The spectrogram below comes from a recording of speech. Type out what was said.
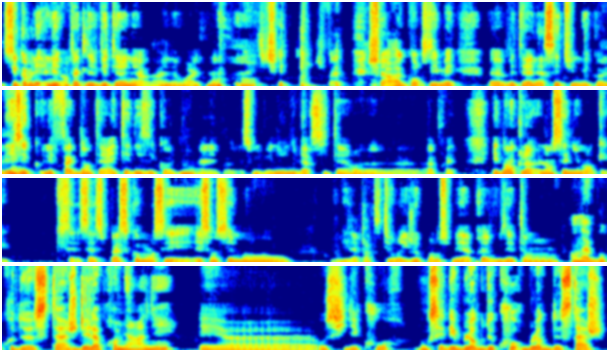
C'est comme les, les- en fait les vétérinaires, ça n'a rien à voir avec moi. Ouais. je, je- je fais un raccourci, mais euh, vétérinaire c'est une école. Les, Ouais. éco- les facs dentaires étaient des écoles Mm. à l'époque. Elles sont devenues universitaires euh, euh, après. Et donc l'en- l'enseignement, ça, ça se passe comment? C'est essentiellement au- il y a la partie théorique, je pense, mais après vous êtes en on a beaucoup de stages dès la première année et euh, aussi des cours. Donc c'est des blocs de cours, blocs de stages.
